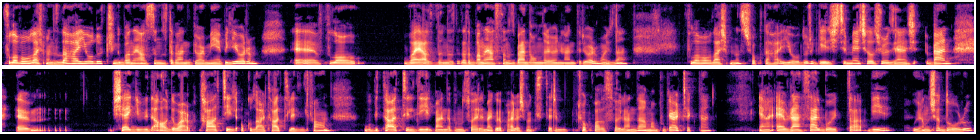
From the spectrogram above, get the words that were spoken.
Flow'a ulaşmanız daha iyi olur. Çünkü bana yazdığınızda ben görmeyebiliyorum. E, Flow'a yazdığınız, zaten bana yazsanız ben de onlara yönlendiriyorum. O yüzden Flow'a ulaşmanız çok daha iyi olur. Geliştirmeye çalışıyoruz. Yani ben e, şey gibi bir de algı var. Tatil, okullar tatil edildi falan. Bu bir tatil değil. Ben de bunu söylemek ve paylaşmak isterim. Çok fazla söylendi ama bu gerçekten yani evrensel boyutta bir uyanışa doğru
